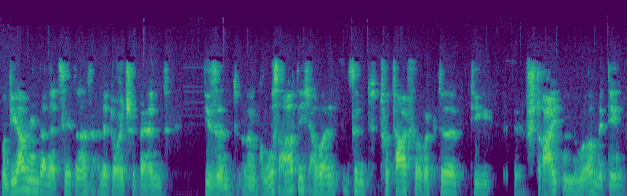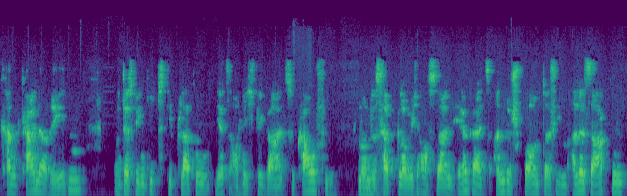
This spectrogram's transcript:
Und die haben ihm dann erzählt, das ist eine deutsche Band, die sind äh, großartig, aber sind total Verrückte, die äh, streiten nur, mit denen kann keiner reden. Und deswegen gibt's die Platten jetzt auch nicht legal zu kaufen. Und das hat, glaube ich, auch seinen Ehrgeiz angespornt, dass ihm alle sagten,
